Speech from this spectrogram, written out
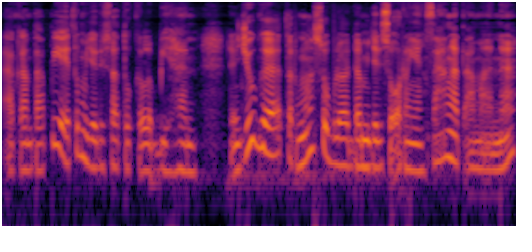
akan tapi ya itu menjadi satu kelebihan dan juga termasuk beliau ada menjadi seorang yang sangat amanah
